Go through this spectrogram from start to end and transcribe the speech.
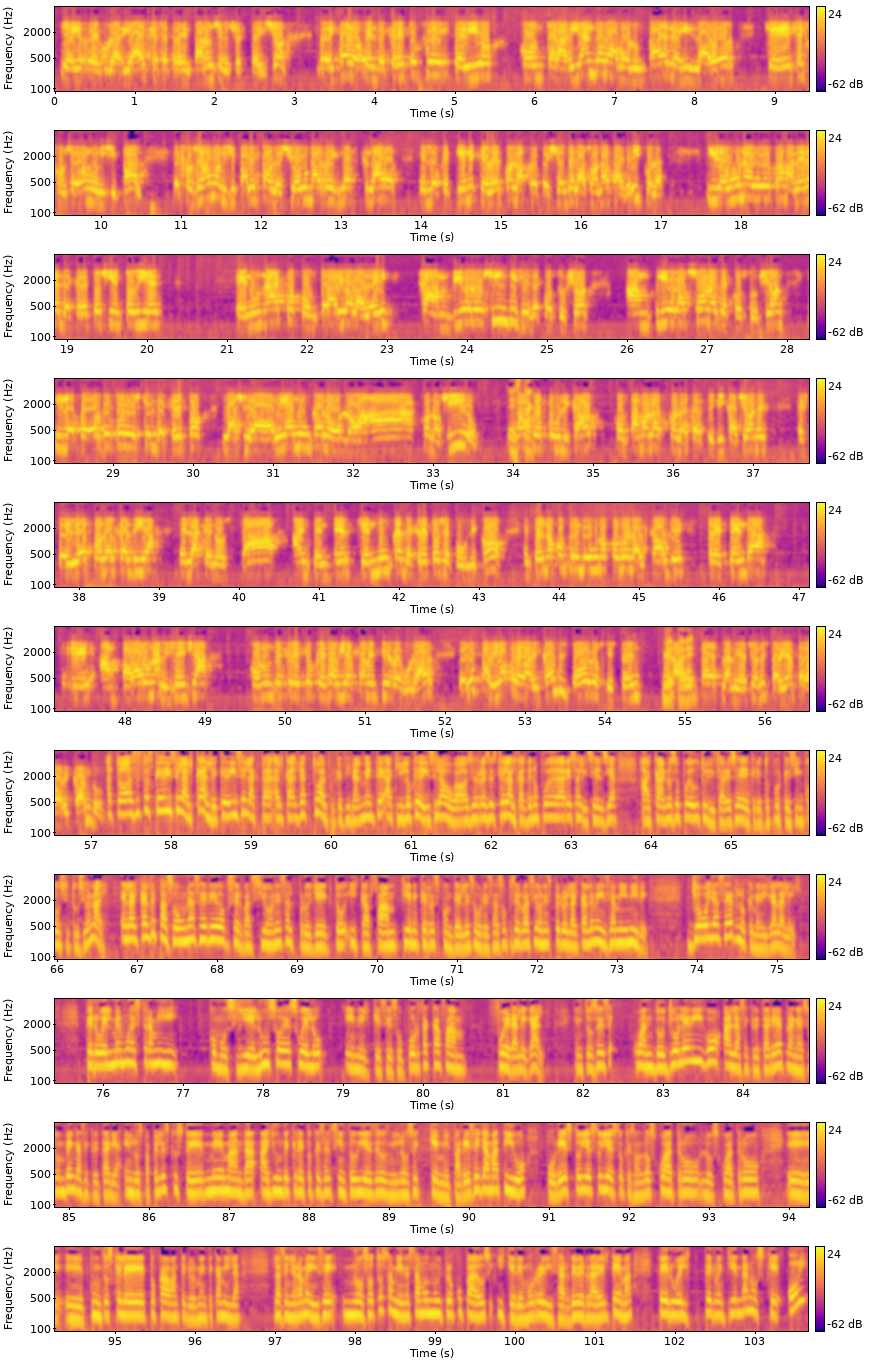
e irregularidades que se presentaron en su expedición. Reitero, el decreto fue expedido contrariando la voluntad del legislador que es el Consejo Municipal. El Consejo Municipal estableció unas reglas claras en lo que tiene que ver con la protección de las zonas agrícolas y de una u otra manera el decreto 110 en un acto contrario a la ley, cambió los índices de construcción, amplió las zonas de construcción y lo peor de todo es que el decreto la ciudadanía nunca lo, lo ha conocido. Está- No fue publicado, contamos las, con las certificaciones expedidas por la alcaldía en la que nos da a entender que nunca el decreto se publicó. Entonces no comprende uno cómo el alcalde pretenda eh, amparar una licencia con un decreto que es abiertamente irregular. Él estaría prevaricando y todos los que estén Me en la Junta de Planeación estarían prevaricando. A todas estas, ¿qué dice el alcalde? ¿Qué dice el acta- alcalde actual? Porque finalmente aquí lo que dice el abogado CRS es que el alcalde no puede dar esa licencia, acá no se puede utilizar ese decreto porque es inconstitucional. El alcalde pasó una serie de observaciones al proyecto y CAFAM tiene que responderle sobre esas observaciones, pero el alcalde me dice a mí, mire, yo voy a hacer lo que me diga la ley, pero él me muestra a mí como si el uso de suelo en el que se soporta CAFAM fuera legal. Entonces, cuando yo le digo a la secretaria de Planeación, venga, secretaria, en los papeles que usted me manda hay un decreto que es el 110 de 2011 que me parece llamativo por esto y esto y esto, que son los cuatro, los cuatro eh, eh, puntos que le tocaba anteriormente, Camila. La señora me dice, nosotros también estamos muy preocupados y queremos revisar de verdad el tema, pero, el, pero entiéndanos que hoy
